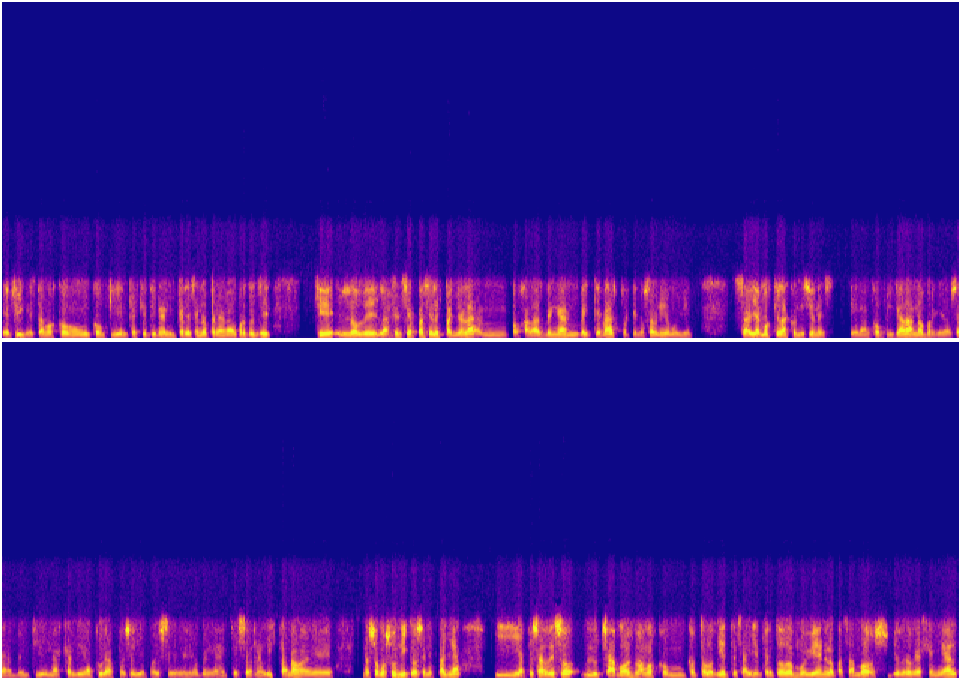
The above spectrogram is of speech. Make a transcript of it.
En fin, estamos con, con clientes que tienen interés en operar en aeropuerto. Es decir, que lo de la Agencia Espacial Española, mm, ojalá vengan 20 más, porque nos ha venido muy bien. Sabíamos que las condiciones eran complicadas, ¿no? Porque, o sea, 21 candidaturas, pues oye, pues eh, hay que ser realista, ¿no? Eh, no somos únicos en España y a pesar de eso luchamos, vamos, con, con todos los dientes ahí entre todos, muy bien, lo pasamos, yo creo que es genial.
